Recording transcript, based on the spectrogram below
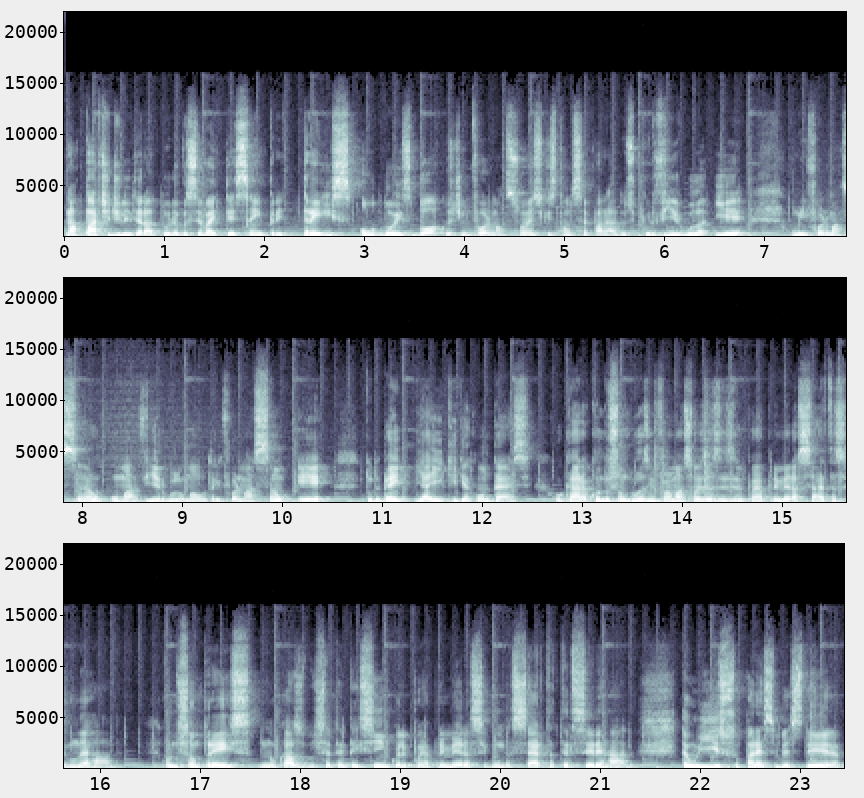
Na parte de literatura, você vai ter sempre três ou dois blocos de informações que estão separados por vírgula e e. Uma informação, uma vírgula, uma outra informação e, tudo bem? E aí o que, que acontece? O cara, quando são duas informações, às vezes ele põe a primeira certa, a segunda errada. Quando são três, no caso do 75, ele põe a primeira, a segunda certa, a terceira errada. Então isso parece besteira,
